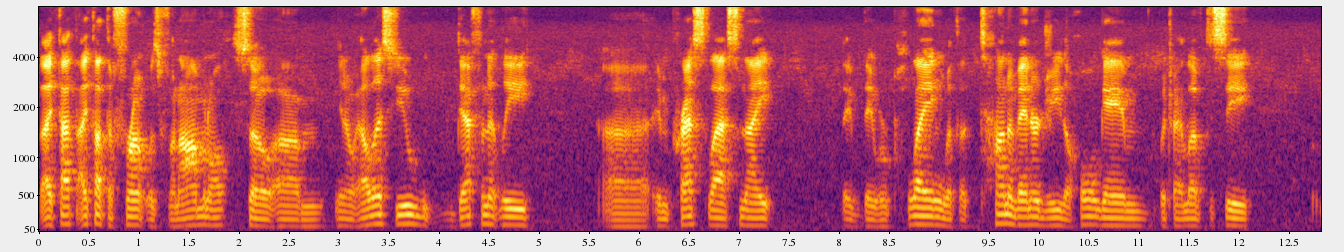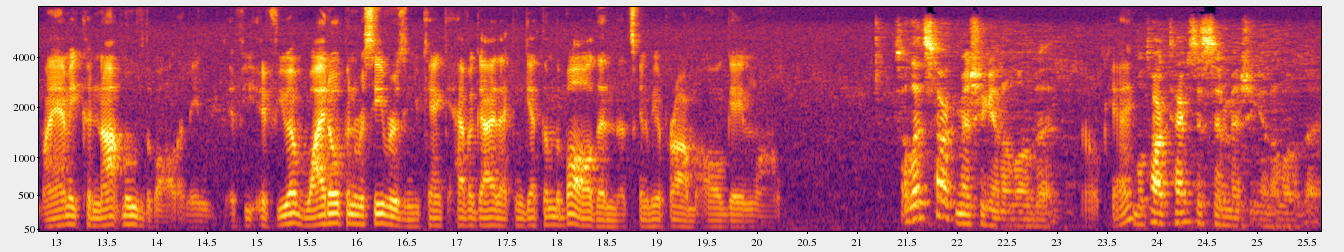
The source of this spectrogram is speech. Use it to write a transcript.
I thought I thought the front was phenomenal. So um, you know LSU definitely uh, impressed last night. They, they were playing with a ton of energy the whole game, which I love to see. Miami could not move the ball. I mean, if you if you have wide open receivers and you can't have a guy that can get them the ball, then that's going to be a problem all game long. So let's talk Michigan a little bit. Okay. We'll talk Texas and Michigan a little bit.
